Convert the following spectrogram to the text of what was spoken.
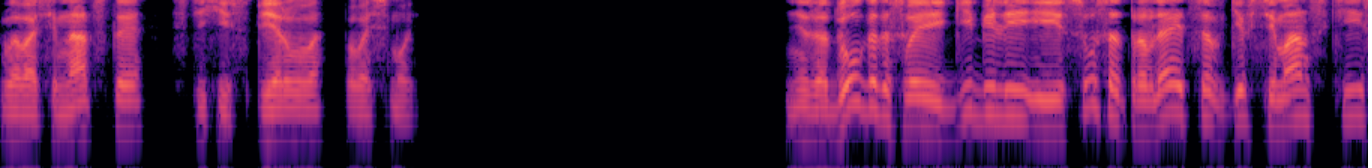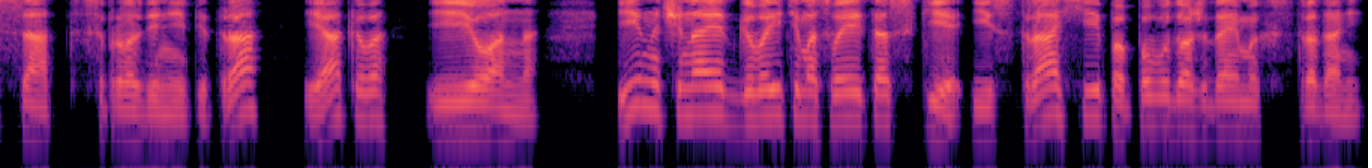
глава 17, стихи с 1 по 8. Незадолго до своей гибели Иисус отправляется в Гефсиманский сад в сопровождении Петра, Иакова и Иоанна и начинает говорить им о своей тоске и страхе по поводу ожидаемых страданий.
